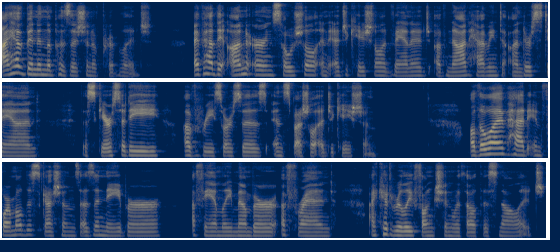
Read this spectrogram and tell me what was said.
I have been in the position of privilege. I've had the unearned social and educational advantage of not having to understand the scarcity of resources in special education. Although I've had informal discussions as a neighbor, a family member, a friend, I could really function without this knowledge.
